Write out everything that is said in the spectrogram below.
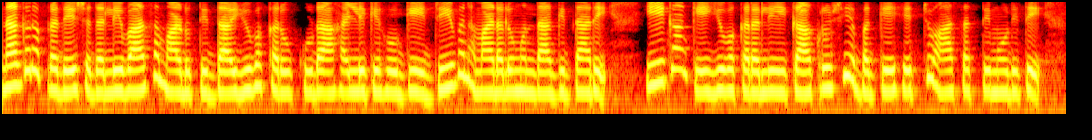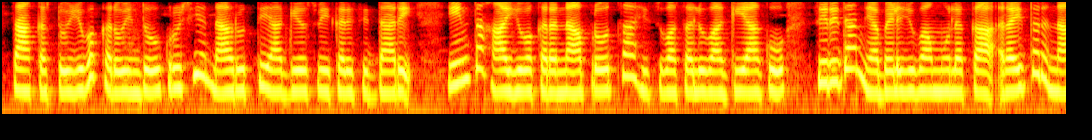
ನಗರ ಪ್ರದೇಶದಲ್ಲಿ ವಾಸ ಮಾಡುತ್ತಿದ್ದ ಯುವಕರು ಕೂಡ ಹಳ್ಳಿಗೆ ಹೋಗಿ ಜೀವನ ಮಾಡಲು ಮುಂದಾಗಿದ್ದಾರೆ. ಹೀಗಾಗಿ ಯುವಕರಲ್ಲಿ ಈಗ ಕೃಷಿಯ ಬಗ್ಗೆ ಹೆಚ್ಚು ಆಸಕ್ತಿ ಮೂಡಿದೆ. ಸಾಕಷ್ಟು ಯುವಕರು ಇಂದು ಕೃಷಿಯನ್ನು ವೃತ್ತಿಯಾಗಿಯೂ ಸ್ವೀಕರಿಸಿದ್ದಾರೆ. ಇಂತಹ ಯುವಕರನ್ನು ಪ್ರೋತ್ಸಾಹಿಸುವ ಸಲುವಾಗಿ ಹಾಗೂ ಸಿರಿಧಾನ್ಯ ಬೆಳೆಯುವ ಮೂಲಕ ರೈತರನ್ನು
